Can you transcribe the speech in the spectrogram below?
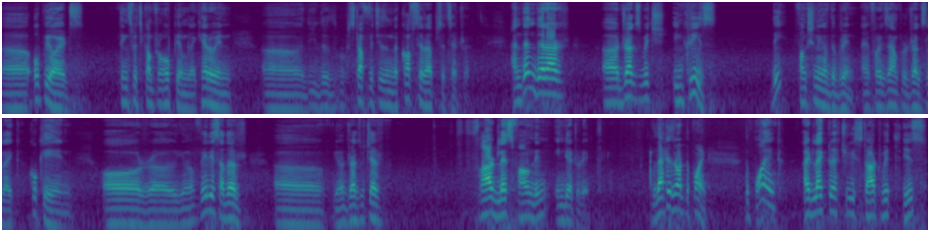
uh, opioids, things which come from opium like heroin, uh, the, the, stuff which is in the cough syrups etc. And then there are uh, drugs which increase the functioning of the brain and for example, drugs like cocaine or uh, you know various other Uh, you know drugs which are far less found in India today. But that is not the point. The point I would like to actually start with is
